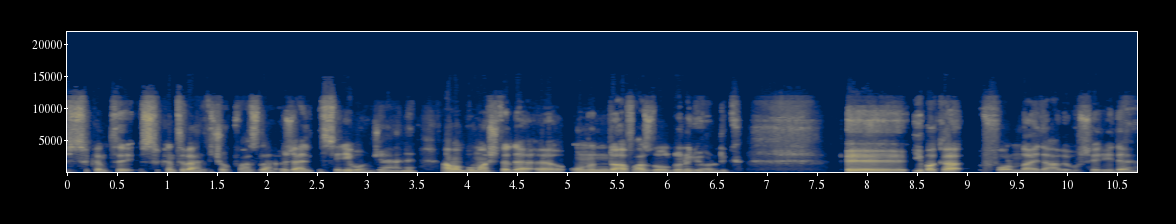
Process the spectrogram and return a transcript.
sıkıntı sıkıntı verdi çok fazla. Özellikle seri boyunca yani. Ama bu maçta da e, onun daha fazla olduğunu gördük. E, Ibaka formdaydı abi bu seride.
